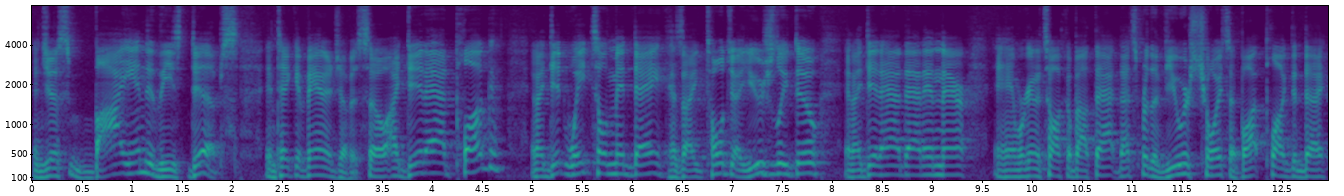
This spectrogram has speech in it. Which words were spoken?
and just buy into these dips and take advantage of it. So I did add plug and I did wait till midday because I told you I usually do and I did add that in there and we're going to talk about that. That's for the viewer's choice. I bought plug today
